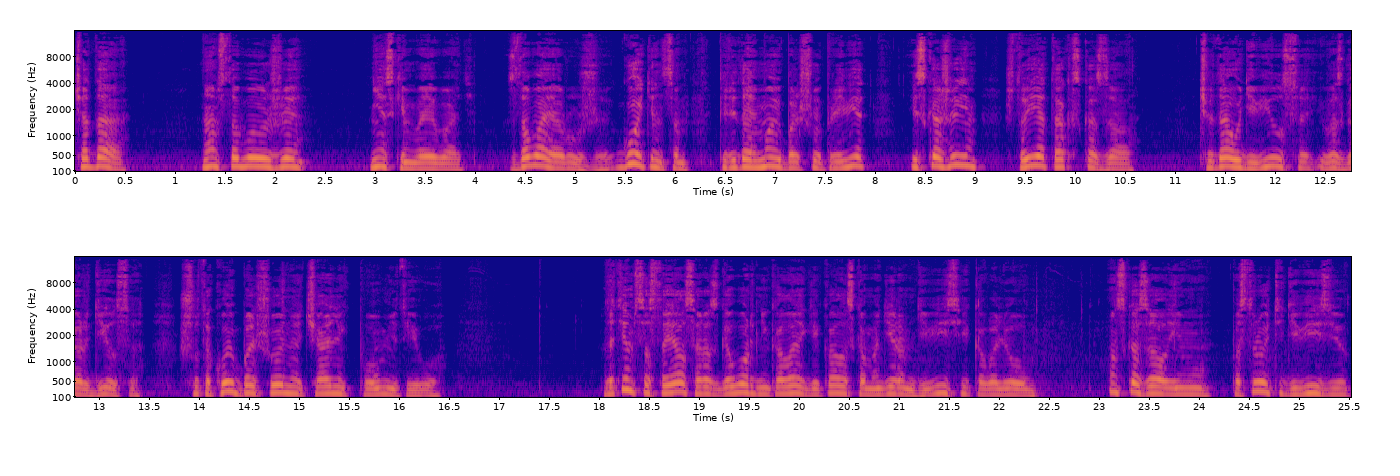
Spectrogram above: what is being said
«Чада, нам с тобой уже не с кем воевать. сдавай оружие. Гойтинцам передай мой большой привет и скажи им, что я так сказал. Чуда удивился и возгордился, что такой большой начальник помнит его. Затем состоялся разговор Николая Гекала с командиром дивизии Ковалевым. Он сказал ему, постройте дивизию,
